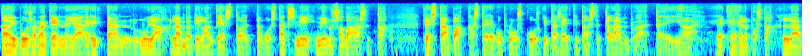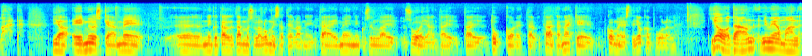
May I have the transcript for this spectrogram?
taipuisa rakenne ja erittäin luja lämpötilan kesto, että muistaakseni miinus 100 astetta kestää pakkasta ja joku plus 60-70 astetta lämpöä, että ei ihan helposta lämähdä. Ja ei myöskään me niin kuin tällä, tämmöisellä lumisateella, niin tämä ei mene niin kuin suojaan tai, tai tukkoon, että täältä näkee komeasti joka puolelle. Joo, tämä on nimenomaan,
